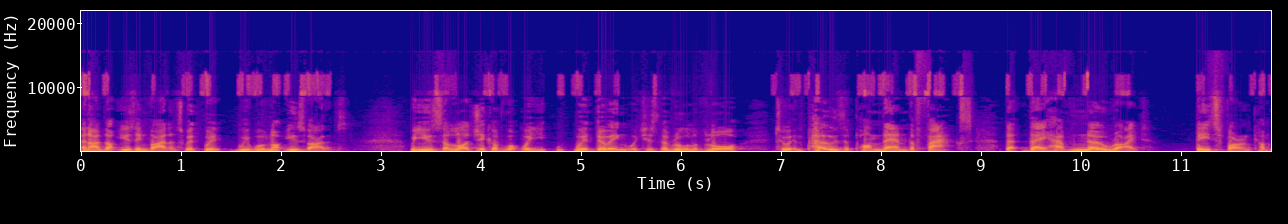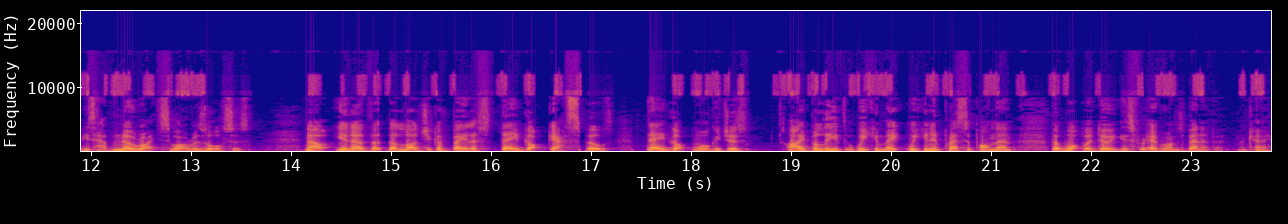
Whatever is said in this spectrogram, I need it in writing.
And I'm not using violence. With, we, we will not use violence. We use the logic of what we, we're doing, which is the rule of law, to impose upon them the facts that they have no right, these foreign companies have no rights to our resources. Now, you know, the, the logic of bailiffs, they've got gas spills, they've got mortgages. I believe that we can, make, we can impress upon them that what we're doing is for everyone's benefit. Okay?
